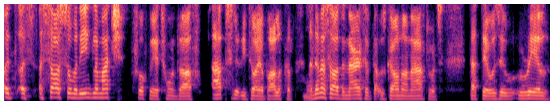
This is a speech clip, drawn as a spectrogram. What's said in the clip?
I, I, I, saw some of the England match. Fuck me, I turned it off. Absolutely diabolical. Yeah. And then I saw the narrative that was going on afterwards that there was a real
